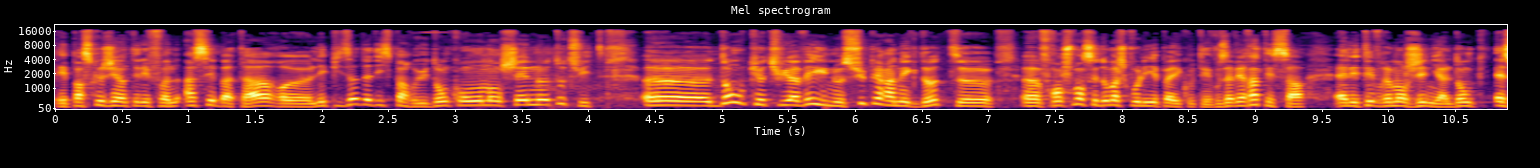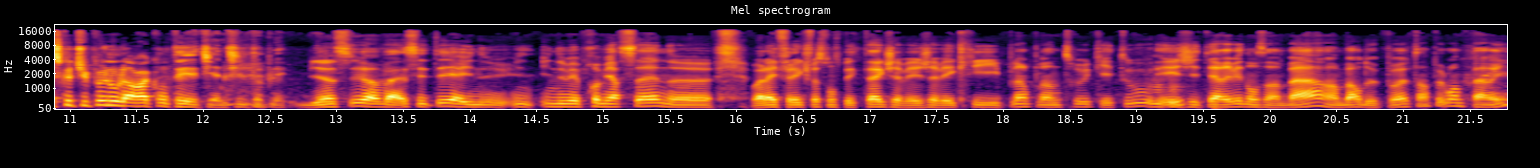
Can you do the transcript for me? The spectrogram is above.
et parce que j'ai un téléphone assez bâtard, euh, l'épisode a disparu. Donc on enchaîne tout de suite. Euh, donc tu avais une super anecdote. euh, euh, franchement, c'est dommage que vous l'ayez pas écouté. Vous avez raté ça. Elle était vraiment géniale. Donc est-ce que tu peux nous la raconter, Étienne, s'il te plaît? Bien sûr, bah, c'était une, une, une de mes premières scènes. euh, voilà, il fallait que je fasse mon spectacle. J'avais, j'avais écrit plein plein de trucs et tout. Mhm. Et j'étais arrivé dans un bar, un bar de potes, un peu loin de Paris.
